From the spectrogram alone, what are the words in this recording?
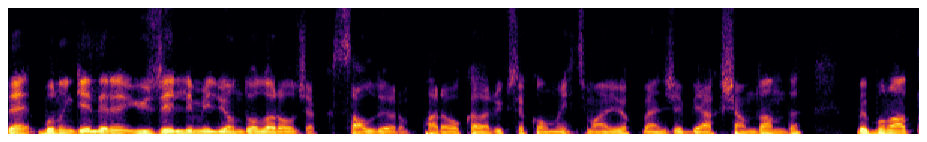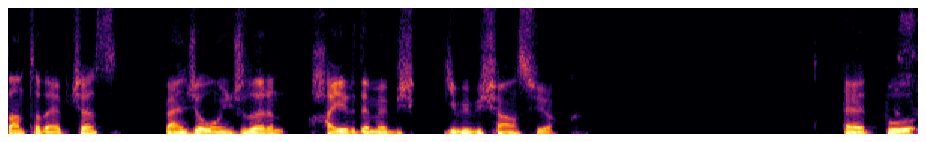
ve bunun geliri 150 milyon dolar olacak. Sallıyorum. Para o kadar yüksek olma ihtimali yok bence bir akşamdan da. Ve bunu Atlanta'da yapacağız. Bence oyuncuların hayır deme gibi bir şansı yok. Evet bu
